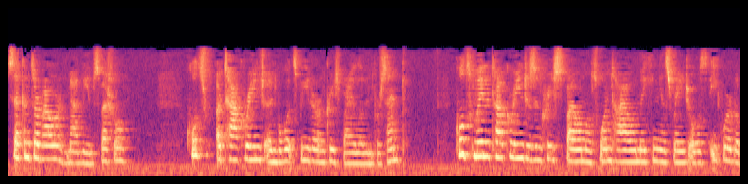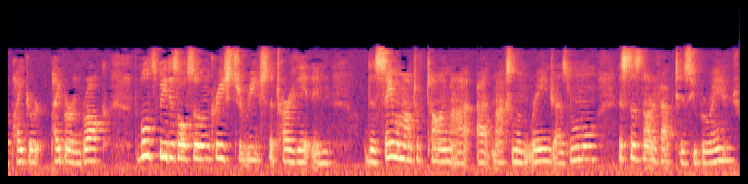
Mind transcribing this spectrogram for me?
Second star power, Magnum Special. Colt's attack range and bullet speed are increased by 11%. Colt's main attack range is increased by almost one tile, making his range almost equal to Piper, Piper and Brock. The bullet speed is also increased to reach the target in the same amount of time at, at maximum range as normal. This does not affect his super range.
